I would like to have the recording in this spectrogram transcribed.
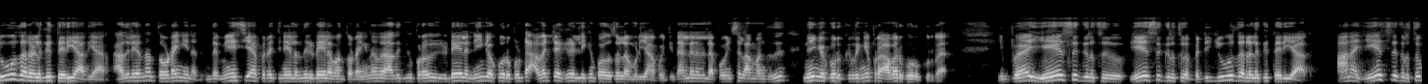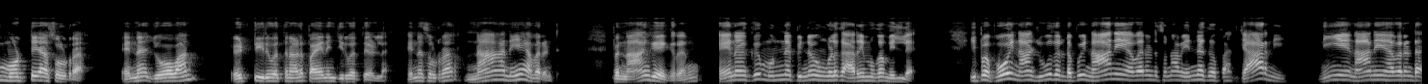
யூதர்களுக்கு தெரியாது யார்? அதுல தான் தொடங்கினது. இந்த மேசியா பிரச்சனையில இருந்து இடையில வந்து தொடங்கினது. அதுக்கு பிறகு இடையில நீங்க குறிப்பிட்டு அவற்றை கேள்விக்கும் போக சொல்ல முடியாம போச்சு. நல்ல நல்ல பாயிண்ட்ஸ் எல்லாம் வந்தது. நீங்க குறுக்குறீங்க அப்புறம் அவர் குறுக்குறார். இப்ப இயேசு கிறிஸ்து ஏசு கிறிஸ்துவை பற்றி யூதர்களுக்கு தெரியாது. ஆனா இயேசு கிறிஸ்து மொட்டையா சொல்றார். என்ன? ஜோவான் எட்டு இருபத்தி நாலு பதினஞ்சு இருபத்தேழுல என்ன சொல்றார்? நானே அவரன்ட் இப்ப நான் கேக்குறேன் எனக்கு முன்ன பின்ன உங்களுக்கு அறிமுகம் இல்ல. இப்ப போய் நான் ஜூதர்கிட்ட போய் நானே அவரண்ட் சொன்னா என்ன கேட்பேன் யார் நீ? நீயே நானே அவரண்டா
